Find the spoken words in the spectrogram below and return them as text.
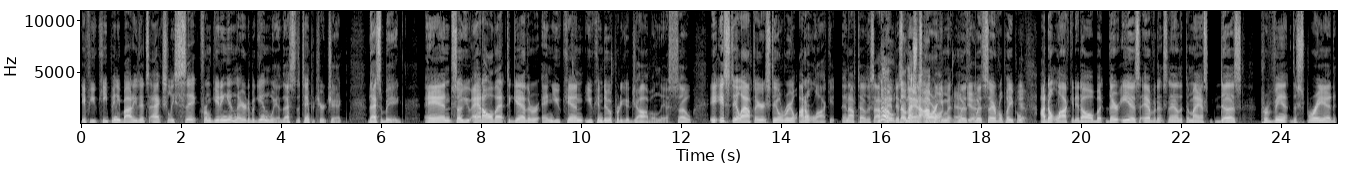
if you keep anybody that's actually sick from getting in there to begin with. That's the temperature check. That's big. And so you add all that together, and you can you can do a pretty good job on this. So it, it's still out there. It's still real. I don't like it, and I've told this. I've No, had this no, that's mask not my point. argument Yeah. with Yeah. with several people. Yeah. I don't like it at all. But there is evidence now that the mask does prevent the spread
